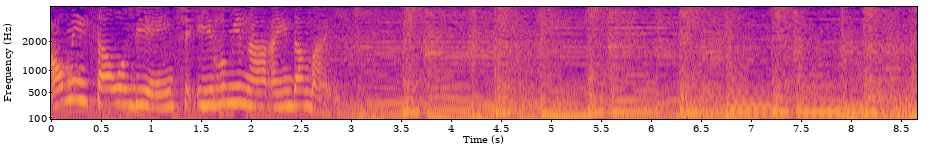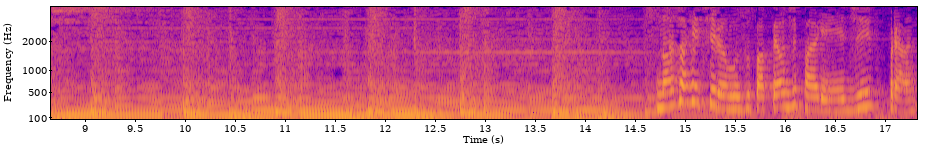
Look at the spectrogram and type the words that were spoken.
aumentar o ambiente e iluminar ainda mais. Nós já retiramos o papel de parede para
